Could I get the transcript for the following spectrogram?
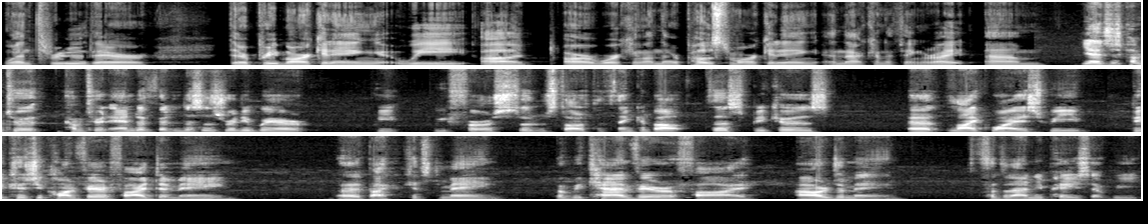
went through their their pre marketing. We uh, are working on their post marketing and that kind of thing, right? Um, yeah, just come to come to an end of it, and this is really where we we first sort of started to think about this because, uh, likewise, we because you can't verify domain, uh, BackerKit's domain, but we can verify our domain for the landing page that we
